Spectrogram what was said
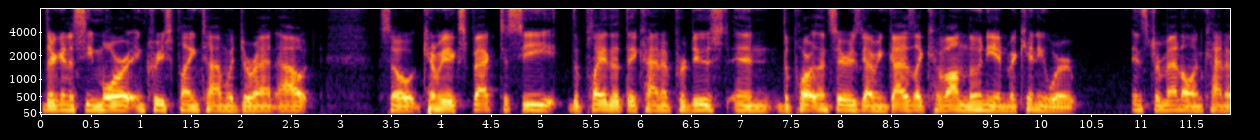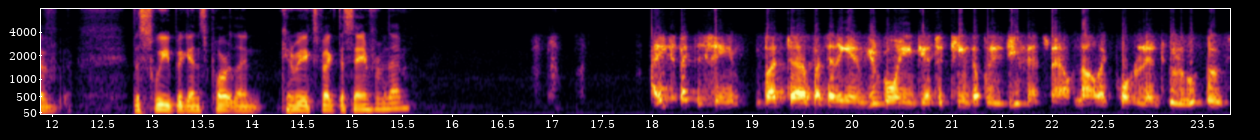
they're going to see more increased playing time with Durant out. So can we expect to see the play that they kind of produced in the Portland series? I mean, guys like Kevon Looney and McKinnie were instrumental in kind of the sweep against Portland. Can we expect the same from them? I expect the same, but uh, but then again, you're going against a team that plays defense now, not like Portland, who whose,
